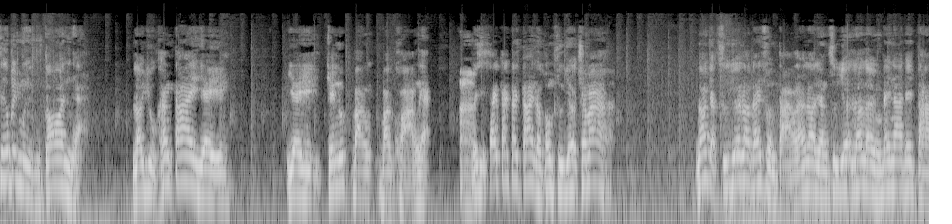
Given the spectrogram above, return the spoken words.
ซื้อไปหมื่นก้อนเนี่ย เราอยู่ข้างใต้ใยใยเจนุสบางบางขวางเนี่ยอ่าเราอยู่ใต้ใต้ใต้ใต้เราต้องซื้อเยอะใช่ไหม นอกจากซื้อเยอะเราได้ส่วนต่างแล้ว เรายังซื้อเยอะแล้วเรายังได้หน้าได้ตา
